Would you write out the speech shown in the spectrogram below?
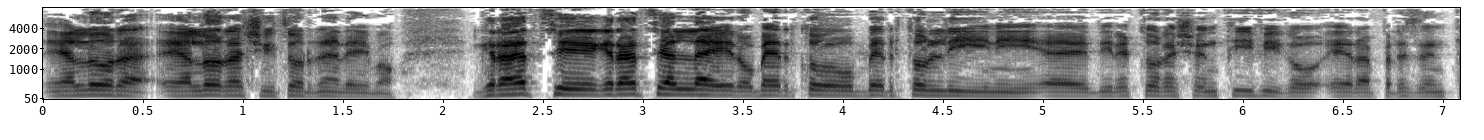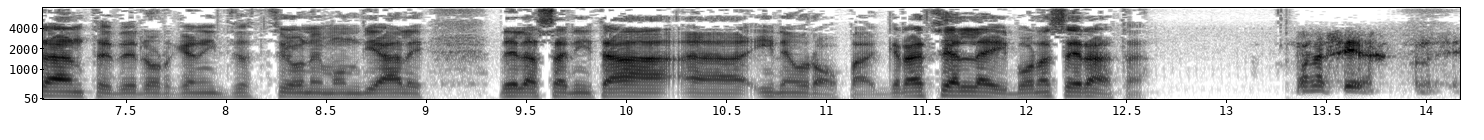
E allora, e allora, ci torneremo. Grazie, grazie, a lei Roberto Bertollini, eh, direttore scientifico e rappresentante dell'Organizzazione Mondiale della Sanità eh, in Europa. Grazie a lei, buona serata. Buonasera. buonasera.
